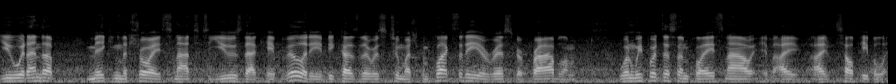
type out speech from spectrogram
you would end up making the choice not to use that capability because there was too much complexity or risk or problem. When we put this in place now, I, I tell people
